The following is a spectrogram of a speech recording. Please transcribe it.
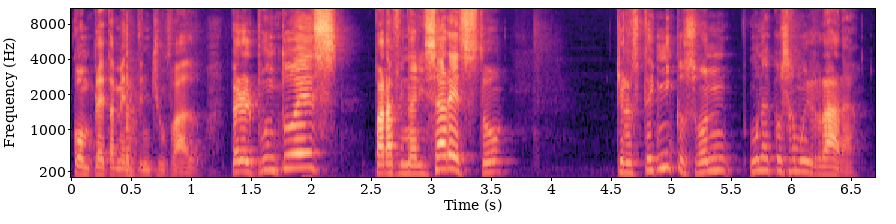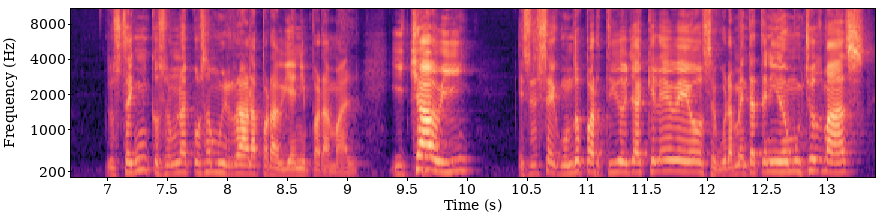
completamente enchufado. Pero el punto es, para finalizar esto, que los técnicos son una cosa muy rara. Los técnicos son una cosa muy rara para bien y para mal. Y Xavi es el segundo partido ya que le veo, seguramente ha tenido muchos más,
